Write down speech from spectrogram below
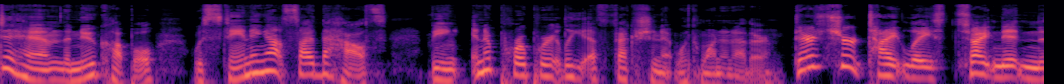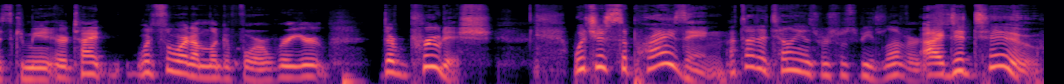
to him, the new couple was standing outside the house being inappropriately affectionate with one another. They're sure tight laced, tight knit in this community, or tight. What's the word I'm looking for? Where you're, they're prudish. Which is surprising. I thought Italians were supposed to be lovers. I did too.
